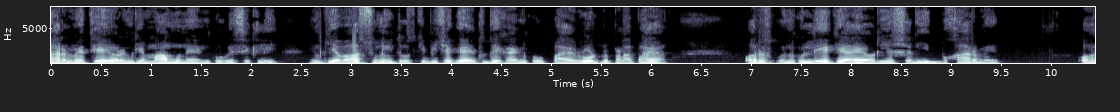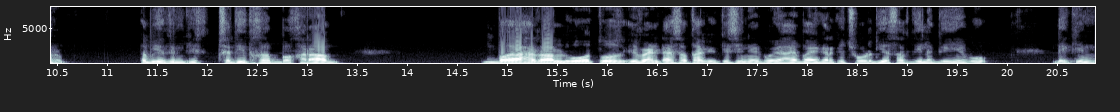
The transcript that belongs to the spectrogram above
گھر میں تھے اور ان کے ماموں نے ان کو بیسکلی ان کی آواز سنی تو اس کے پیچھے گئے تو دیکھا ان کو پائے روڈ پہ پڑا پایا اور اس کو ان کو لے کے آئے اور یہ شدید بخار میں اور طبیعت ان کی شدید خراب بہرحال وہ تو ایونٹ ایسا تھا کہ کسی نے کوئی آئے بائے کر کے چھوڑ دیا سردی لگ گئی ہے وہ لیکن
